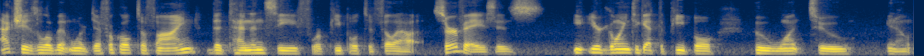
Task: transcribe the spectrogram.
actually is a little bit more difficult to find. The tendency for people to fill out surveys is you're going to get the people who want to, you know,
